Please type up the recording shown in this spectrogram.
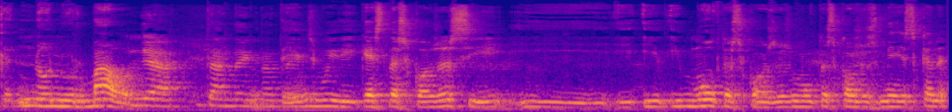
que no normal. Ja, t'entenc, Entens? t'entenc. Vull dir, aquestes coses sí, i, i, i, i moltes coses, moltes coses més, que,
